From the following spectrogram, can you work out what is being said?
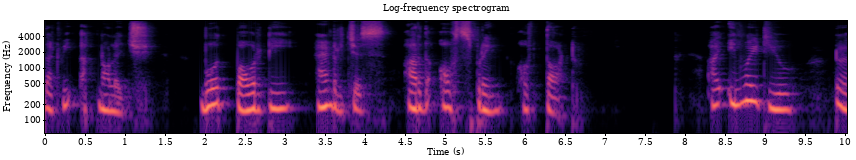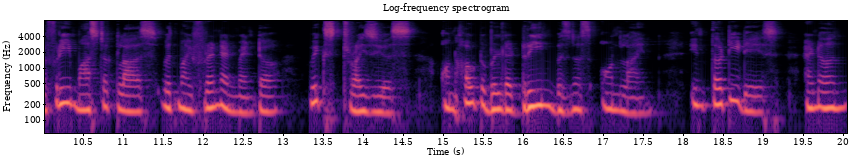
that we acknowledge. Both poverty and riches are the offspring of thought. I invite you to a free masterclass with my friend and mentor Vick Strizheus on how to build a dream business online in 30 days and earn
